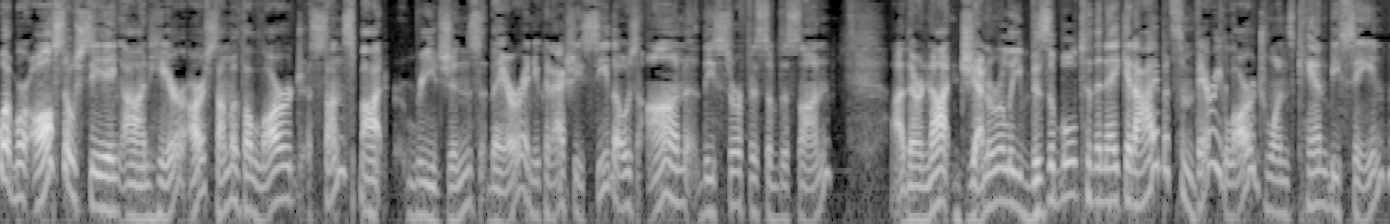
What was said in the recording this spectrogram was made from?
What we're also seeing on here are some of the large sunspot regions there. And you can actually see those on the surface of the sun. Uh, they're not generally visible to the naked eye, but some very large ones can be seen,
